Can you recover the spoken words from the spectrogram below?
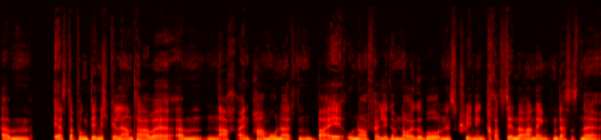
Ähm, erster Punkt, den ich gelernt habe, ähm, nach ein paar Monaten bei unauffälligem Neugeborenen-Screening trotzdem daran denken, dass es eine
